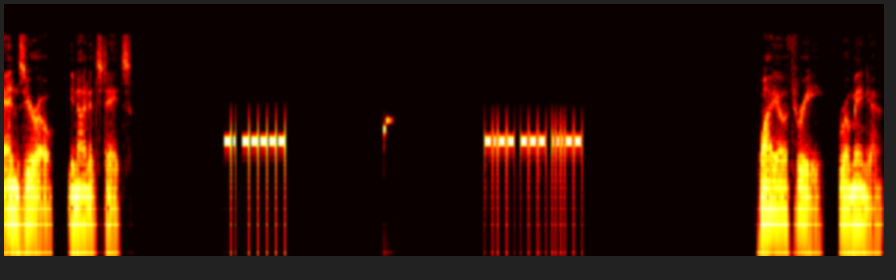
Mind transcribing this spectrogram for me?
N0, United States. YO3, Romania.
